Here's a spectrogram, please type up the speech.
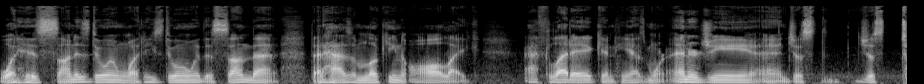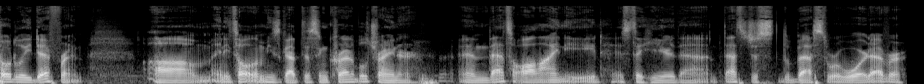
what his son is doing, what he's doing with his son that that has him looking all like athletic and he has more energy and just just totally different. Um, and he told him he's got this incredible trainer, and that's all I need is to hear that. That's just the best reward ever.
